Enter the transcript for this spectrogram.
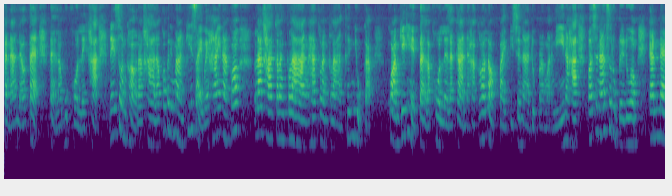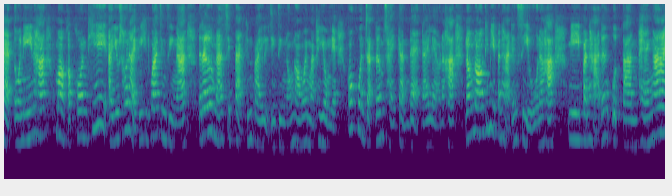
กันนะแล้วแต่แต่ละบุคคลเลยค่ะ ในส่วนของราคาแล้วก็ปริมาณพี่ใส่ไว้ให้นะก็ราคากลางๆนะคะกลางๆขึ้นอยู่กับ ความคิดเห็นแต่ละคนเลยละกันนะคะ ก็ลองไปพิจารณาดูประมาณนี้นะคะ เพราะฉะนั้นสรุปโดยรวมกันแดดตัวนี้นะคะ เหมาะกับคนที่อายุเท่าไหร่พี่คิดว่าจริงๆนะ เริ่มนะ 18 ขึ้นไปหรือจริง ๆ น้องๆวัยมัธยมเนี่ยก็ควรจะเริ่มใช้กันแดดได้แล้วนะคะ น้องๆที่มีปัญหาเรื่องสิวนะคะ มีปัญหาเรื่องอุดตันแพ้ง่าย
